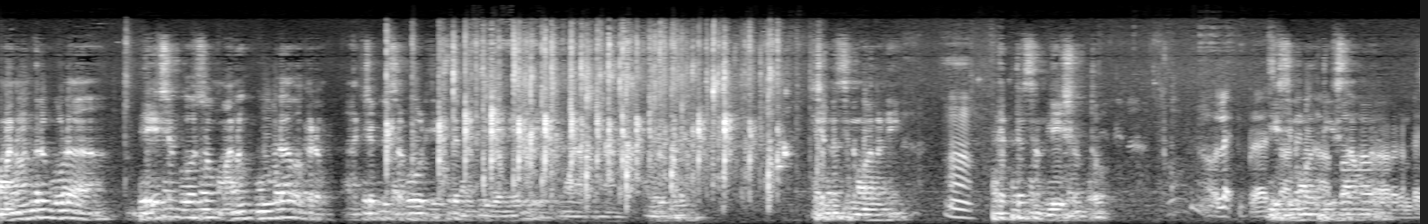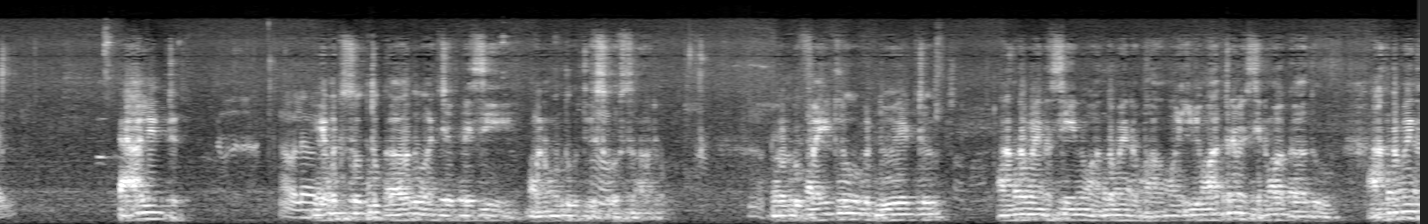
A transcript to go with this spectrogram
మనమందరం కూడా దేశం కోసం మనం కూడా ఒకరు అని చెప్పి సపోర్ట్ చేస్తే మంచిది అనేది. చిన్న సినిమాలని పెద్ద సందేశంతో ఈ సినిమా. టాలెంట్ ఎవరి సొత్తు కాదు అని చెప్పేసి మన ముందుకు తీసుకొస్తున్నారు. రెండు ఫైట్లు ఒక డ్యూయట్ అందమైన సీను అందమైన భామ. ఇవి మాత్రమే సినిమా కాదు. అందమైన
